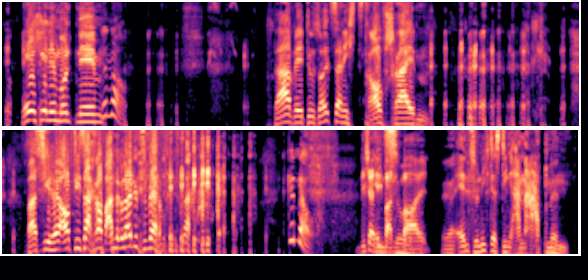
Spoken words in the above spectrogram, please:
Nicht in den Mund nehmen. Genau. David, du sollst da nichts draufschreiben. Basti, hör auf, die Sache auf andere Leute zu werfen. Genau. Nicht an die Wand malen. Ja, Enzo, nicht das Ding anatmen.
